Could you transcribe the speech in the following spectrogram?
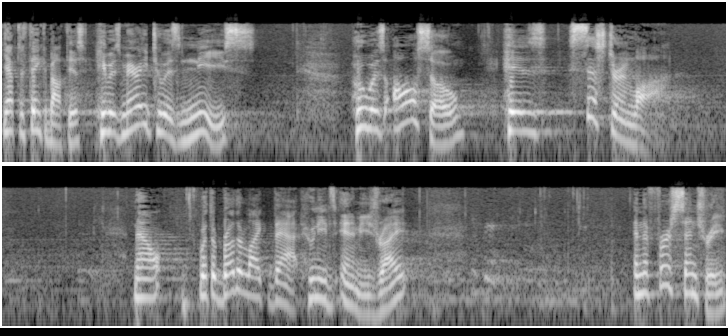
you have to think about this. He was married to his niece, who was also his sister in law. Now, with a brother like that, who needs enemies, right? In the first century,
